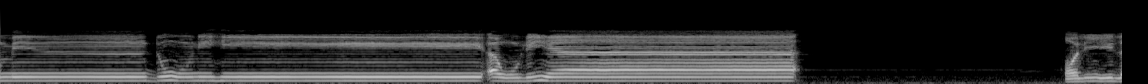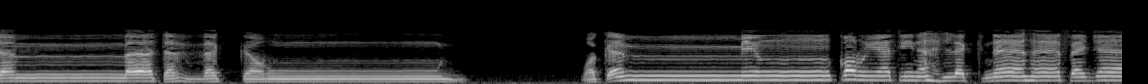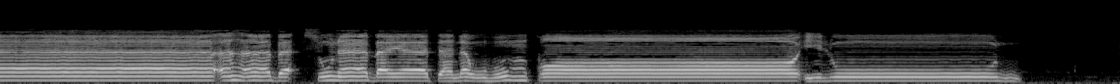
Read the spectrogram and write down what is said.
من دونه أولياء قليلا ما تذكرون وكم من قريه اهلكناها فجاءها باسنا بياتا وهم قائلون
